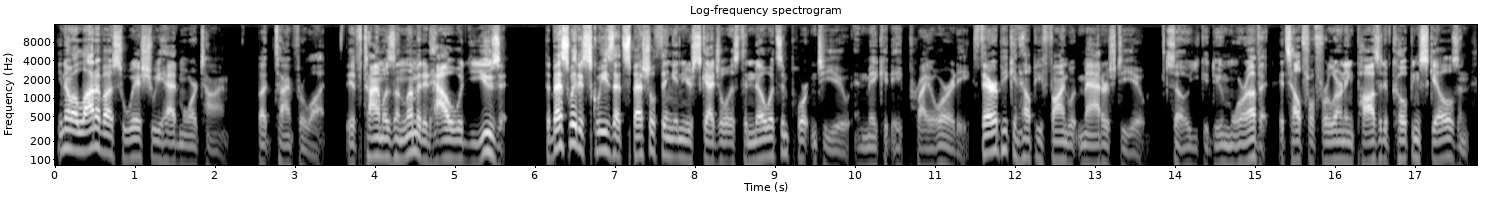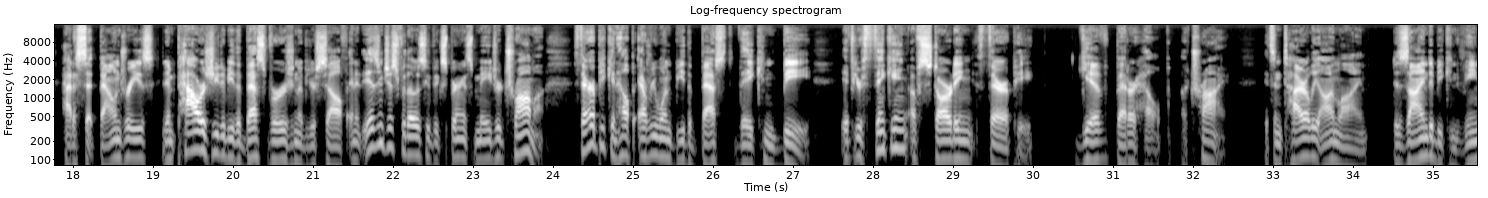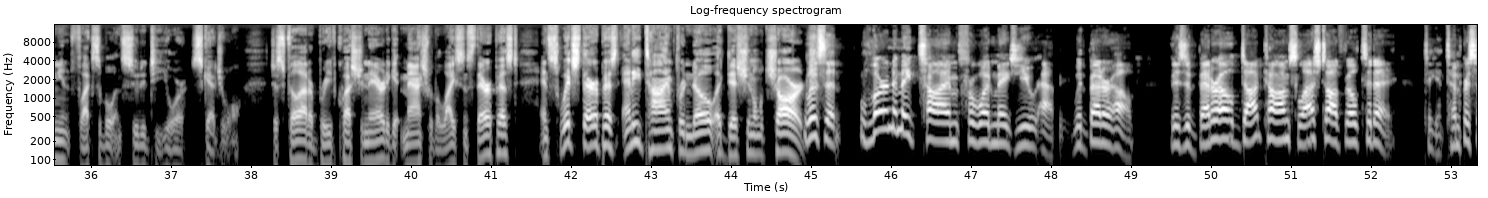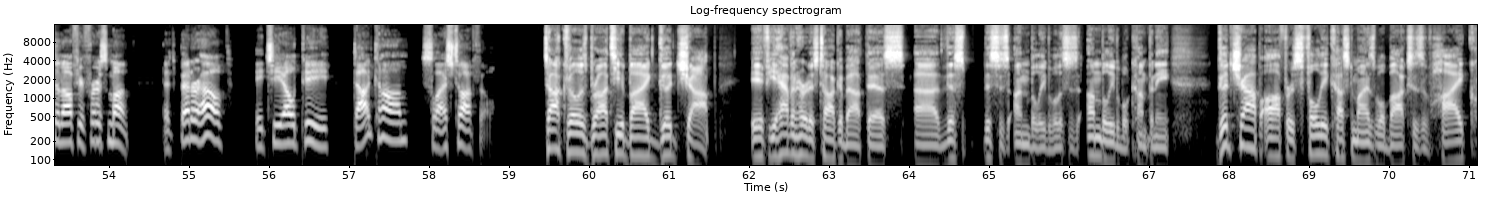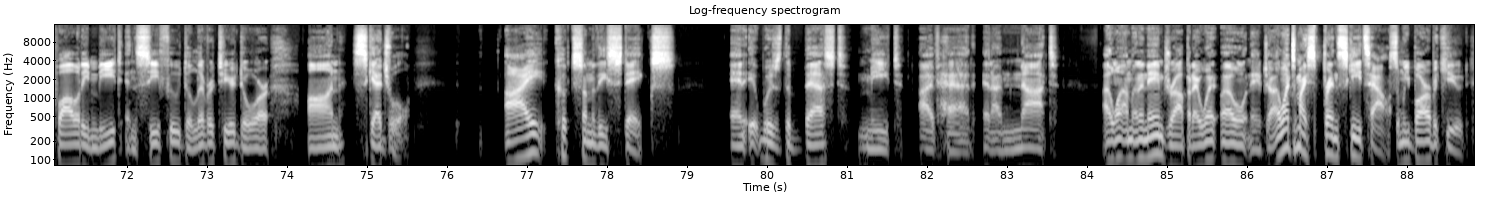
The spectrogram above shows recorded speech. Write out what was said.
You know, a lot of us wish we had more time, but time for what? If time was unlimited, how would you use it? The best way to squeeze that special thing into your schedule is to know what's important to you and make it a priority. Therapy can help you find what matters to you so you could do more of it. It's helpful for learning positive coping skills and how to set boundaries. It empowers you to be the best version of yourself, and it isn't just for those who've experienced major trauma. Therapy can help everyone be the best they can be. If you're thinking of starting therapy, give BetterHelp a try. It's entirely online, designed to be convenient, flexible, and suited to your schedule. Just fill out a brief questionnaire to get matched with a licensed therapist and switch therapist anytime for no additional charge. Listen, learn to make time for what makes you happy with BetterHelp. Visit betterhelp.com slash talkville today to get 10% off your first month. That's betterhelp, H-E-L-P dot com slash talkville. Talkville is brought to you by Good Chop. If you haven't heard us talk about this, uh, this this is unbelievable. This is unbelievable company. Good Chop offers fully customizable boxes of high quality meat and seafood delivered to your door on schedule. I cooked some of these steaks and it was the best meat I've had. And I'm not, I went, I'm going to name drop, but I went, I won't name drop. I went to my friend Skeet's house and we barbecued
